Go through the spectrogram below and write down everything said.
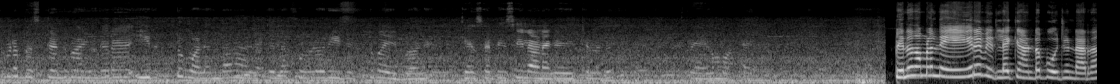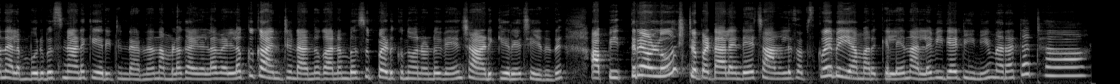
ഇവിടെ ബസ് സ്റ്റാൻഡ് ഭയങ്കര ഇരുട്ട് പോലെ. എന്താണെന്ന് അറിയത്തില്ല. ഫുൾ ഒരു ഇരുട്ട് വൈബാണ് കെ എസ് ആർ ടി സിയിലാണ് കയറിയിട്ടുള്ളത് വേഗം പോട്ടെ. പിന്നെ നമ്മൾ നേരെ വീട്ടിലേക്കാണ് ട്ടോ പോയിട്ടുണ്ടായിരുന്നത്. നിലമ്പൂർ ബസ്സിനാണ് കയറിയിട്ടുണ്ടായിരുന്നത് നമ്മളെ കയ്യിലുള്ള വെള്ളമൊക്കെ കാണിച്ചിട്ടുണ്ടായിരുന്നു. കാരണം ബസ് ഇപ്പോൾ എടുക്കുന്നു പറഞ്ഞുകൊണ്ട് വേഗം ചാടി കയറിയ ചെയ്തത്. അപ്പോൾ ഇത്രയേ ഉള്ളൂ. ഇഷ്ടപ്പെട്ടാൽ എന്റെ ചാനൽ സബ്സ്ക്രൈബ് ചെയ്യാൻ മറക്കല്ലേ. നല്ല വീഡിയോ ആയിട്ട് ഇനിയും വരാം. ടാറ്റാ.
